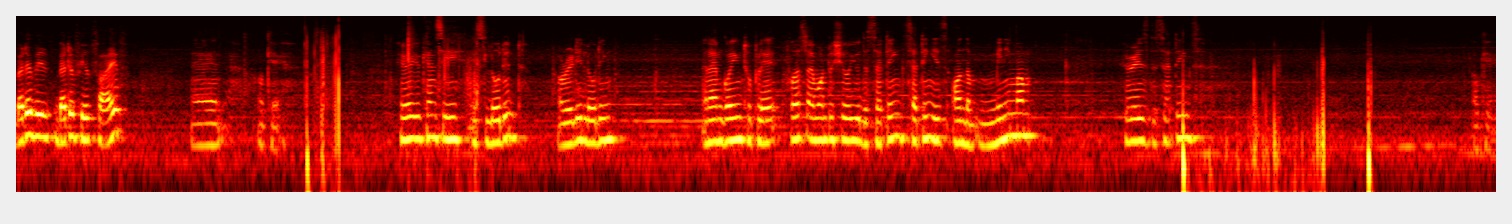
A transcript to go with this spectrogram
Battlefield Battlefield 5 and okay. Here you can see it's loaded already loading. And I'm going to play first I want to show you the setting setting is on the minimum. Here is the settings. Okay.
